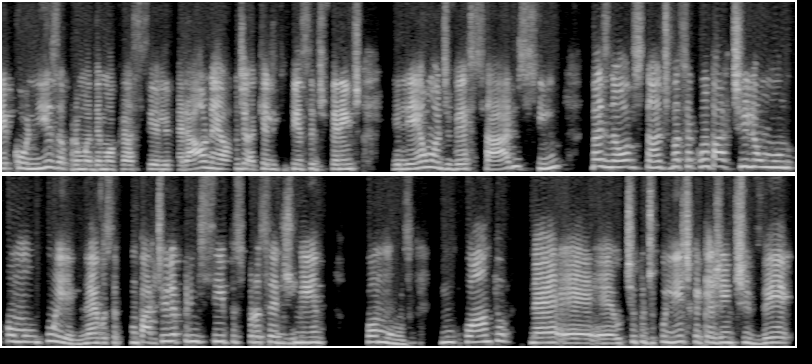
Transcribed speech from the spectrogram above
preconiza para uma democracia liberal, né, onde aquele que pensa diferente ele é um adversário, sim, mas não obstante você compartilha um mundo comum com ele, né, você compartilha princípios, procedimentos comuns, enquanto né, é, é, o tipo de política que a gente vê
